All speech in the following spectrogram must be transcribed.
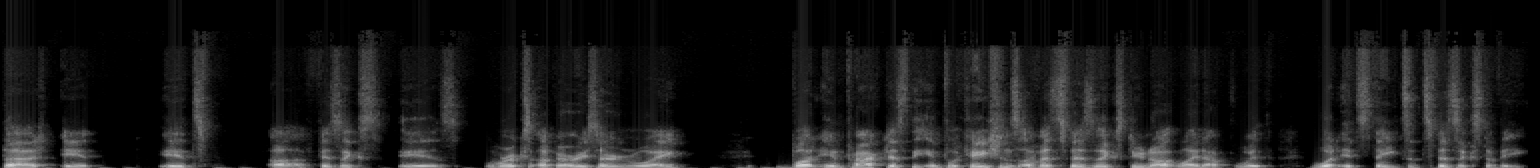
that it its uh, physics is works a very certain way, but in practice, the implications of its physics do not line up with what it states its physics to be,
